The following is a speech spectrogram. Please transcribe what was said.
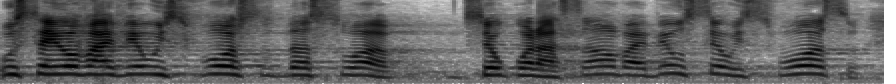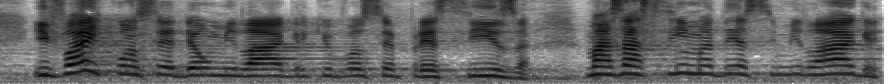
o Senhor vai ver o esforço da sua seu coração, vai ver o seu esforço e vai conceder um milagre que você precisa. Mas acima desse milagre,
